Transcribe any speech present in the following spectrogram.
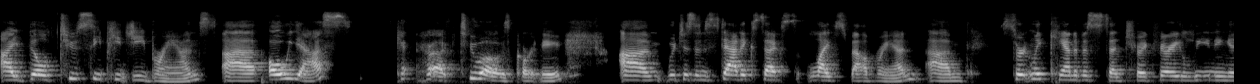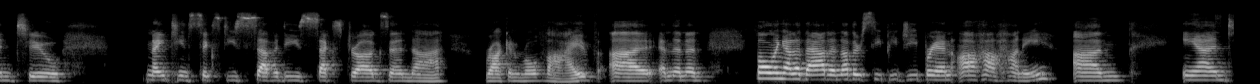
i built two cpg brands uh, oh yes uh, two o's courtney um, which is an ecstatic sex lifestyle brand. Um, certainly cannabis centric, very leaning into 1960s, 70s sex, drugs, and uh, rock and roll vibe. Uh, and then uh, falling out of that, another CPG brand, Aha Honey. Um, and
